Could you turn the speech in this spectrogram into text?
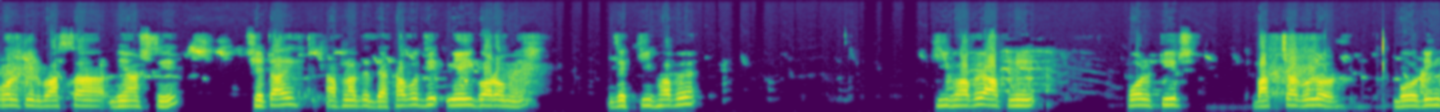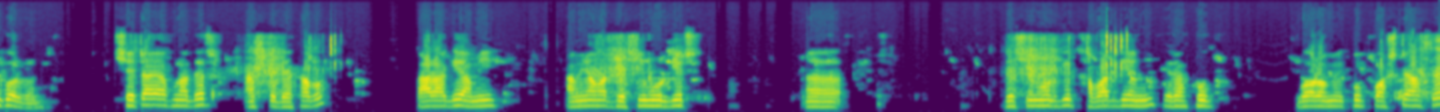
পোলট্রির বাচ্চা নিয়ে আসছি। সেটাই আপনাদের দেখাবো যে এই গরমে যে কীভাবে কীভাবে আপনি পোলট্রির বাচ্চাগুলোর বোর্ডিং করবেন, সেটাই আপনাদের আজকে দেখাবো। তার আগে আমি আমি আমার দেশি মুরগির দেশি মুরগির খাবার দিয়ে নিই। এরা খুব গরমে, খুব কষ্টে আছে।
